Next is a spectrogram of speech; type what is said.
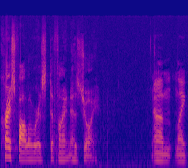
Christ followers define as joy. Um, like,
